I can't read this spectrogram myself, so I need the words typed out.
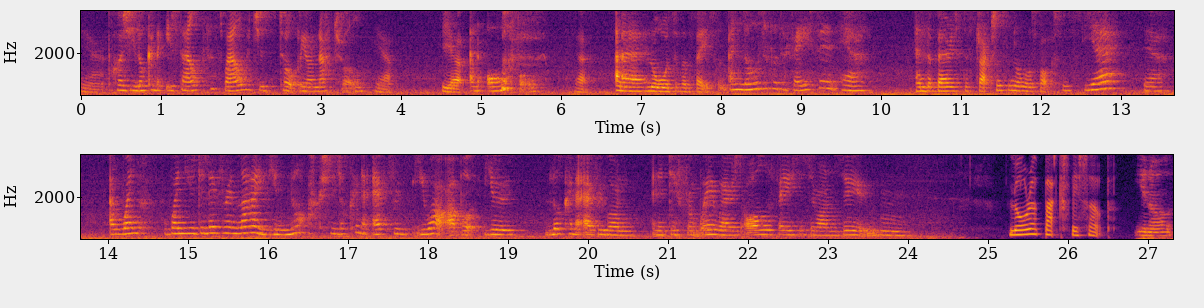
Yeah. Because you're looking at yourself as well, which is totally unnatural. Yeah. Yeah. And awful. yeah. And uh, loads of other faces. And loads of other faces. Yeah. And the various distractions in all those boxes. Yeah. Yeah and when when you're delivering live you're not actually looking at every you are but you're looking at everyone in a different way whereas all the faces are on zoom mm. laura backs this up you know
